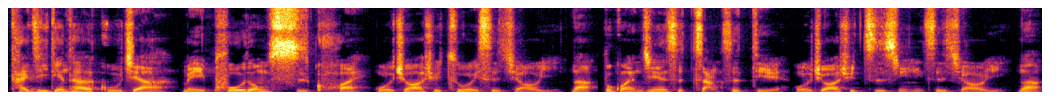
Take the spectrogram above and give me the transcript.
台积电它的股价每波动十块，我就要去做一次交易。那不管今天是涨是跌，我就要去执行一次交易。那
